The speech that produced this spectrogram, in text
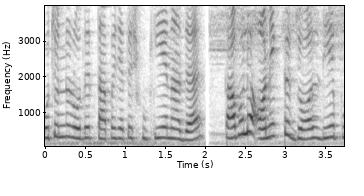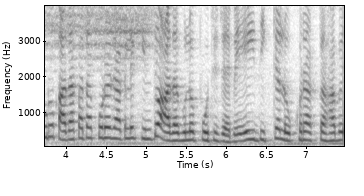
প্রচণ্ড রোদের তাপে যাতে শুকিয়ে না যায়, তা বলে অনেকটা জল দিয়ে পুরো কাদা কাদা করে রাখলে কিন্তু আদাগুলো পচে যাবে। এই দিকটা লক্ষ্য রাখতে হবে।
